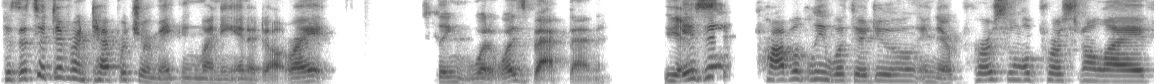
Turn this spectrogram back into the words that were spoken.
because it's a different temperature making money in adult, right? Thing what it was back then. Yes. Is it probably what they're doing in their personal, personal life?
